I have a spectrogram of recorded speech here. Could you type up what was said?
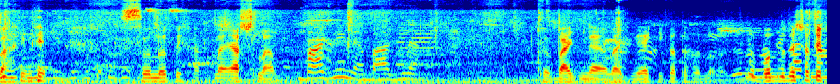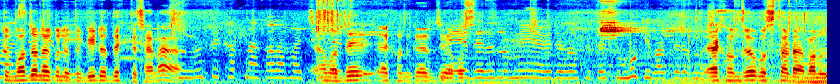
ভাগ্নি সুন্নতি খাতনায় আসলাম। বাগনি না বাগনা তো বাগনা বাগনি একই কথা হলো। বন্ধুদের সাথে একটু মজা না করলে তো ভিডিও দেখতে চায় না। আমাদের এখনকার যে অবস্থা এখন যে অবস্থাটা মানুষ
